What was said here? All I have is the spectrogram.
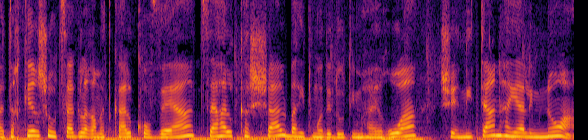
התחקיר שהוצג לרמטכ"ל קובע, צה"ל כשל בהתמודדות עם האירוע, שניתן היה למנוע.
